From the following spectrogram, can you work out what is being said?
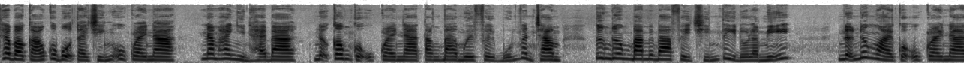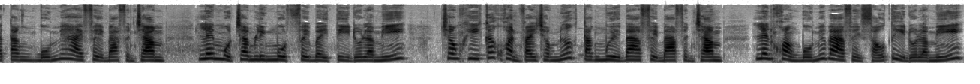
Theo báo cáo của Bộ Tài chính Ukraine, năm 2023, nợ công của Ukraine tăng 30,4%, tương đương 33,9 tỷ đô la Mỹ. Nợ nước ngoài của Ukraine tăng 42,3% lên 101,7 tỷ đô la Mỹ, trong khi các khoản vay trong nước tăng 13,3% lên khoảng 43,6 tỷ đô la Mỹ.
